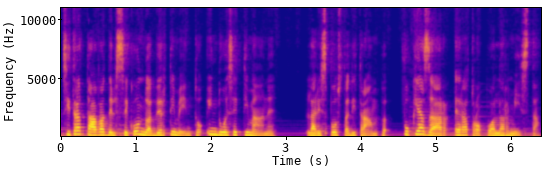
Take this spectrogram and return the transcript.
Si trattava del secondo avvertimento in due settimane. La risposta di Trump fu che Azar era troppo allarmista.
